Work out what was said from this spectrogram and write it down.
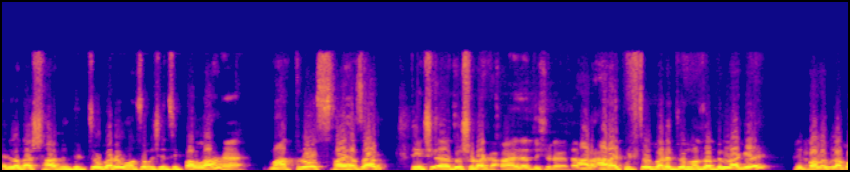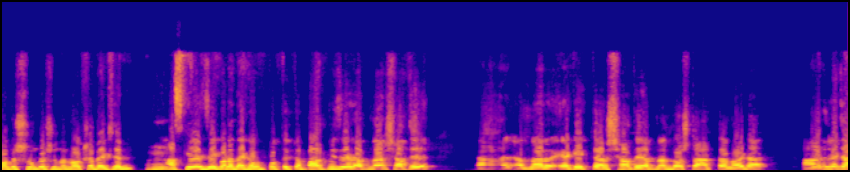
এর লোক সাড়ে তিন ফিট চৌকারের উনচল্লিশ ইঞ্চি পাল্লা হ্যাঁ। মাত্র ছয় হাজার তিনশো দুশো টাকা। ছয় হাজার দুশো টাকা। আর আড়াই ফিট চৌকারের জন্য যাদের লাগে এই পাল্লাগুলো কত সুন্দর সুন্দর নকশা দেখছেন। আজকে যে কটা দেখাবো প্রত্যেকটা পার পিসের আপনার সাথে আপনার এক একটার সাথে আপনার দশটা আটটা নয়টা। আর একটা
